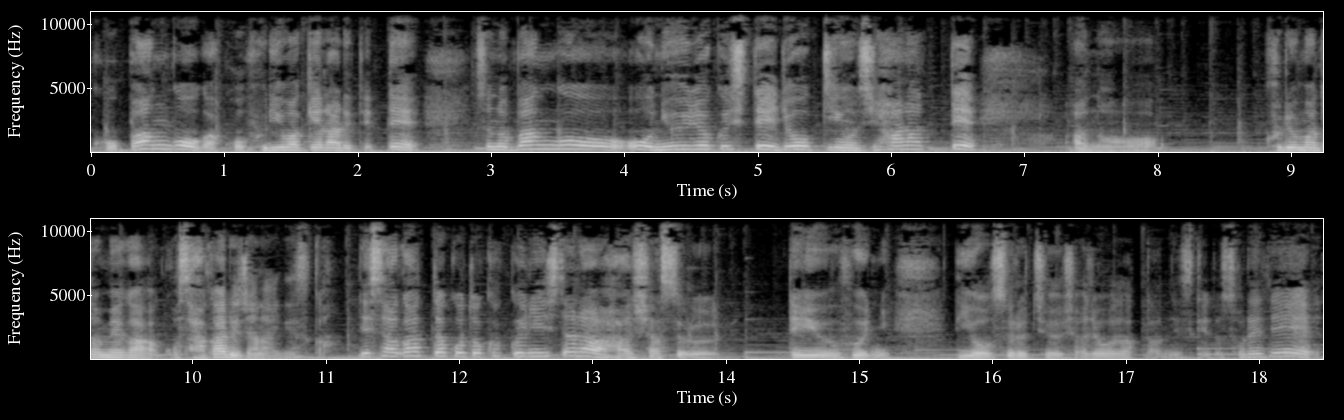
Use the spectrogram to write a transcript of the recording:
こう番号がこう振り分けられててその番号を入力して料金を支払ってあの車止めがこう下がるじゃないですか。で下がったこと確認したら発車するっていう風に利用する駐車場だったんですけどそれで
